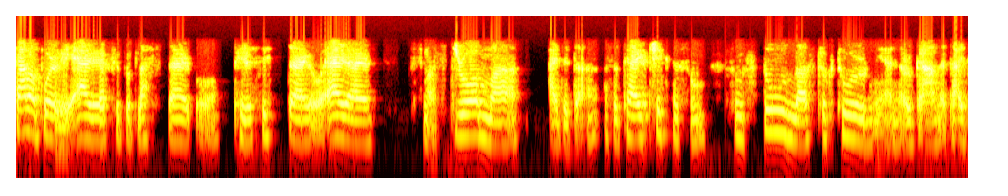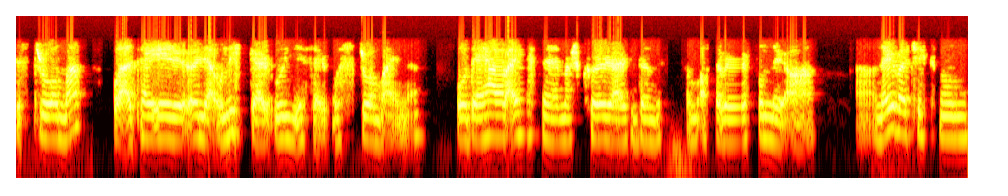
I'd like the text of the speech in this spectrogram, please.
samma på vi är ju fibroblaster och pyrocyster och är som att stroma är det där. Alltså det är chickna som, som stola strukturen i en organet är det stroma och att det är olja och lyckar och gisar och stroma inne. Och det har är en marskörer till den som ofta vi funnit i uh, nervachickna.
